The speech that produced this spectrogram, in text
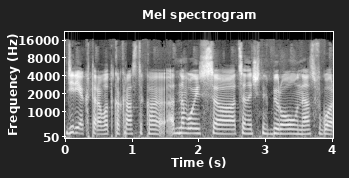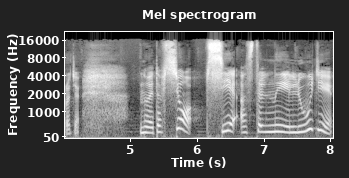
директора, вот как раз таки одного из э, оценочных бюро у нас в городе. Но это все. Все остальные люди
